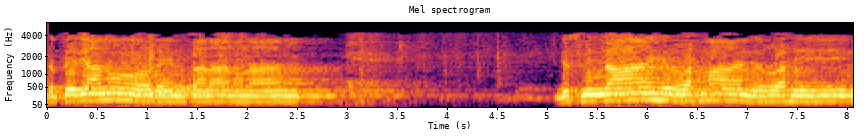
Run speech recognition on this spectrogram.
د پیریانو د انسانانو نام بسم الله الرحمن الرحيم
